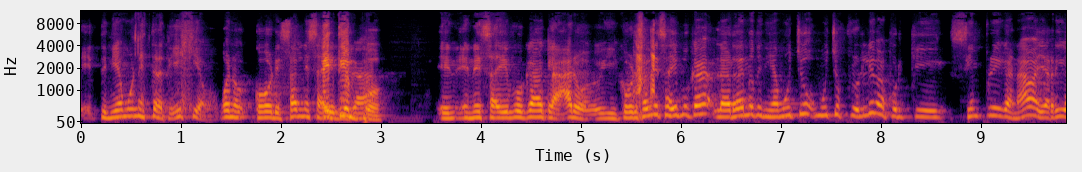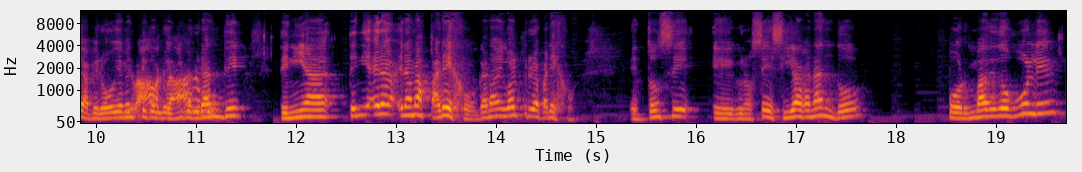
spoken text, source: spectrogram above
eh, teníamos una estrategia. Bueno, Cobresal en esa Hay época. tiempo. En, en, esa época, claro, y Cobresal en esa época, la verdad no tenía mucho, muchos problemas porque siempre ganaba allá arriba, pero obviamente con los equipos grandes tenía, tenía, era, era más parejo, ganaba igual, pero era parejo. Entonces, eh, no sé, si iba ganando por más de dos goles,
